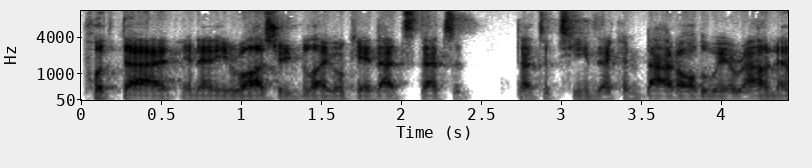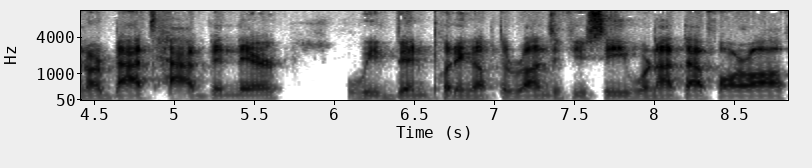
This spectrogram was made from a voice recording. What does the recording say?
put that in any roster, you'd be like, okay, that's that's a that's a team that can bat all the way around, and our bats have been there. We've been putting up the runs. If you see, we're not that far off.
